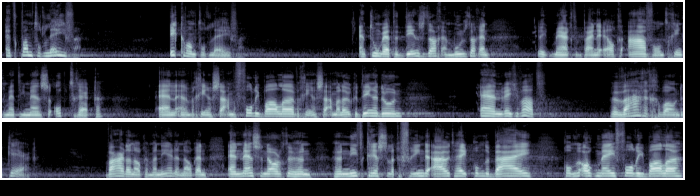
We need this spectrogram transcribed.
het kwam tot leven. Ik kwam tot leven. En toen werd het dinsdag en woensdag. En ik merkte bijna elke avond ging ik met die mensen optrekken. En, en we gingen samen volleyballen, we gingen samen leuke dingen doen. En weet je wat? We waren gewoon de kerk. Waar dan ook en wanneer dan ook. En, en mensen nodigden hun, hun niet-christelijke vrienden uit. hey, kom erbij. Kom ook mee volleyballen.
